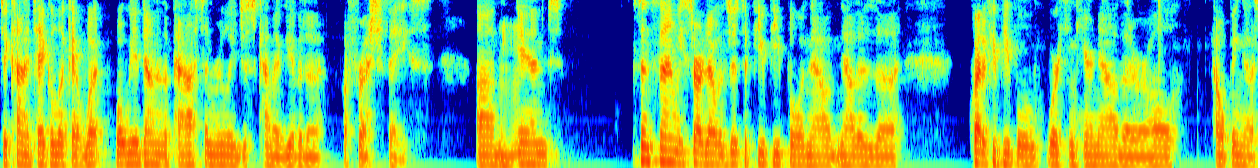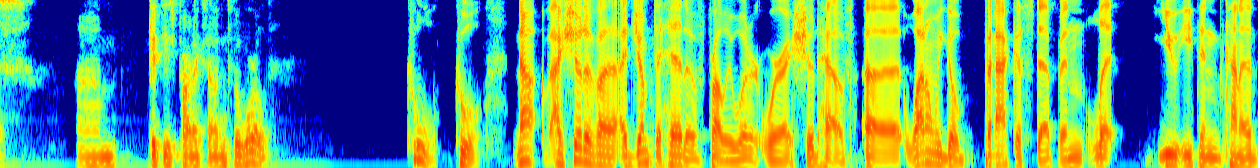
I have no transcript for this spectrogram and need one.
to kind of take a look at what what we had done in the past and really just kind of give it a, a fresh face. Um, Mhm. And since then, we started out with just a few people, and now now there's a quite a few people working here now that are all helping us um, get these products out into the world. Cool, cool. Now I should have. Uh, I jumped ahead of probably what where I should have. Uh, why don't we go back a step and let you, Ethan, kind of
